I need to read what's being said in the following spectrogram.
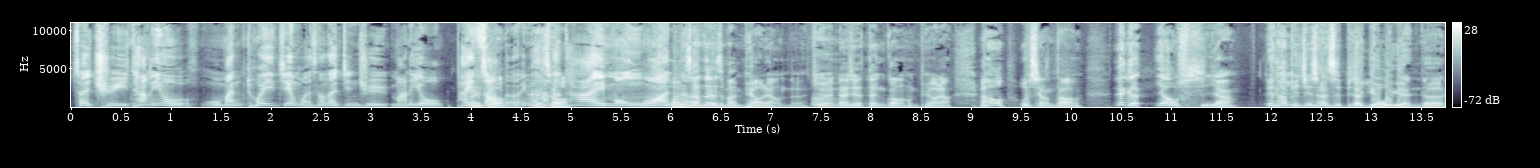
再去一趟，因为我我蛮推荐晚上再进去马里欧拍照的，因为它的太梦幻了。晚上真的是蛮漂亮的，对，那些灯光很漂亮。然后我想到那个耀西啊，因为它毕竟算是比较游园的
